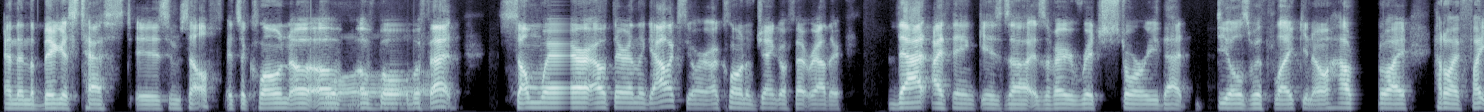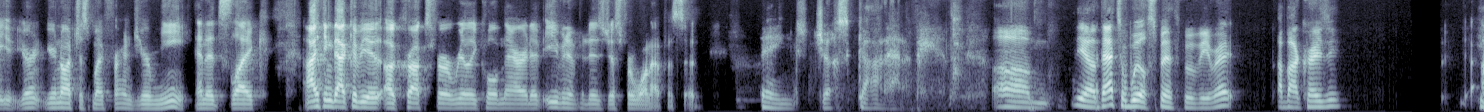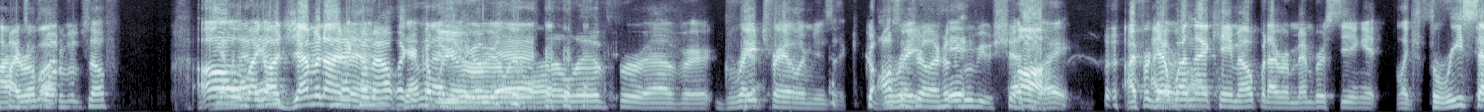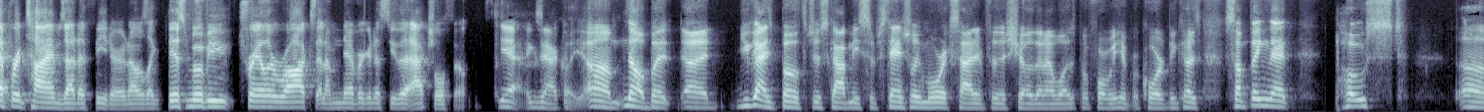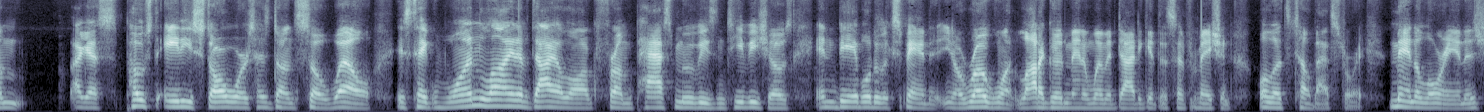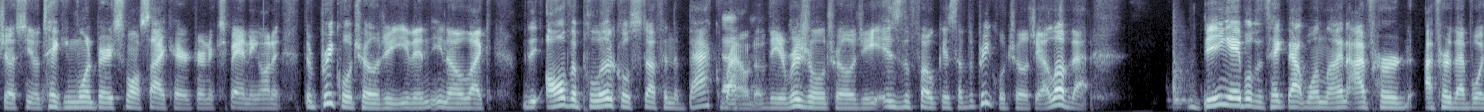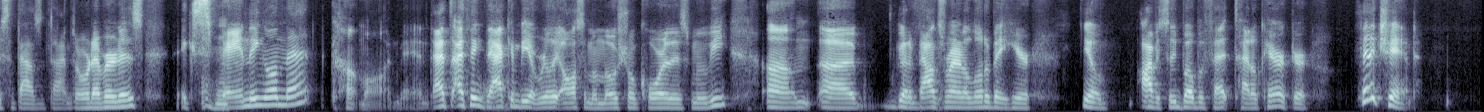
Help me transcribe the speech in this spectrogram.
And then the biggest test is himself. It's a clone of, of, of Boba Fett somewhere out there in the galaxy, or a clone of Jango Fett rather. That I think is uh, is a very rich story that deals with like you know how do I how do I fight you? You're you're not just my friend, you're me, and it's like I think that could be a, a crux for a really cool narrative, even if it is just for one episode. Things just got out of hand. Um, you know that's a Will Smith movie, right? About crazy. He I, fights robot? a clone of himself. Oh Gemini my man? god, Gemini Didn't Man. come out like Gemini a couple years ago. Yeah. want to live forever. Great trailer music. Awesome Great. trailer. I heard it, the movie was shit. Oh, right. I forget I when that came out, but I remember seeing it like three separate times at a theater, and I was like, "This movie trailer rocks," and I'm never gonna see the actual film. Yeah, exactly. Um, no, but uh, you guys both just got me substantially more excited for this show than I was before we hit record because something that post um I guess post 80s Star Wars has done so well is take one line of dialogue from past movies and TV shows and be able to expand it. You know, Rogue One, a lot of good men and women died to get this information. Well, let's tell that story. Mandalorian is just, you know, taking one very small side character and expanding on it. The prequel trilogy, even, you know, like the all the political stuff in the background yeah. of the original trilogy is the focus of the prequel trilogy. I love that being able to take that one line, I've heard I've heard that voice a thousand times or whatever it is, expanding mm-hmm. on that. Come on, man. That's I think that can be a really awesome emotional core of this movie. Um, uh, gonna bounce around a little bit here. You know, obviously Boba Fett, title character, Fennec Shand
